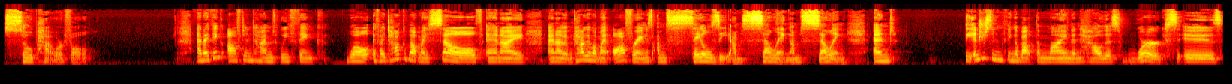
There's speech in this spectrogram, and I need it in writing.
so powerful. And I think oftentimes we think well if i talk about myself and i and i'm talking about my offerings i'm salesy i'm selling i'm selling and the interesting thing about the mind and how this works is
